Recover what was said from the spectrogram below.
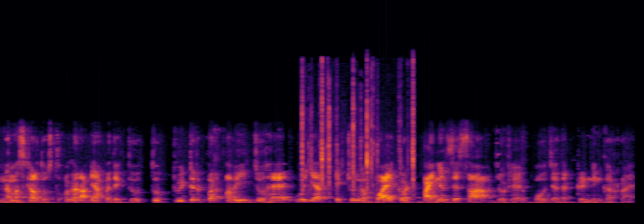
नमस्कार दोस्तों, अगर आप यहाँ पर देखते हो तो ट्विटर पर अभी जो है, वो यार एक्चुअल में बॉयकट बाइनेंस जैसा जो है, बहुत ज़्यादा ट्रेंडिंग कर रहा है।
